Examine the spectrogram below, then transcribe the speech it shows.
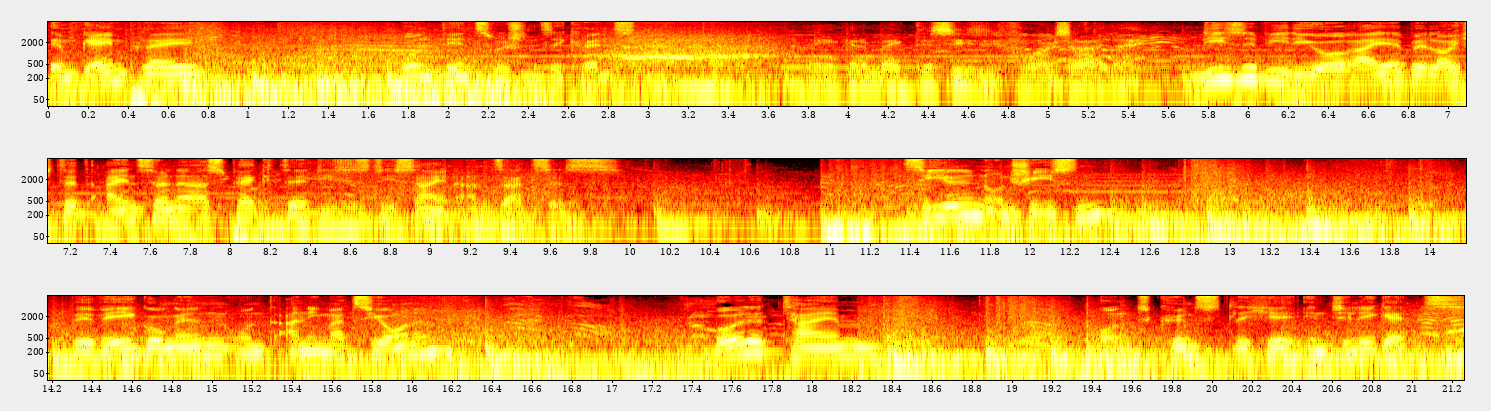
Im Gameplay und den Zwischensequenzen. Diese Videoreihe beleuchtet einzelne Aspekte dieses Designansatzes. Zielen und Schießen, Bewegungen und Animationen, Bullet Time und künstliche Intelligenz.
